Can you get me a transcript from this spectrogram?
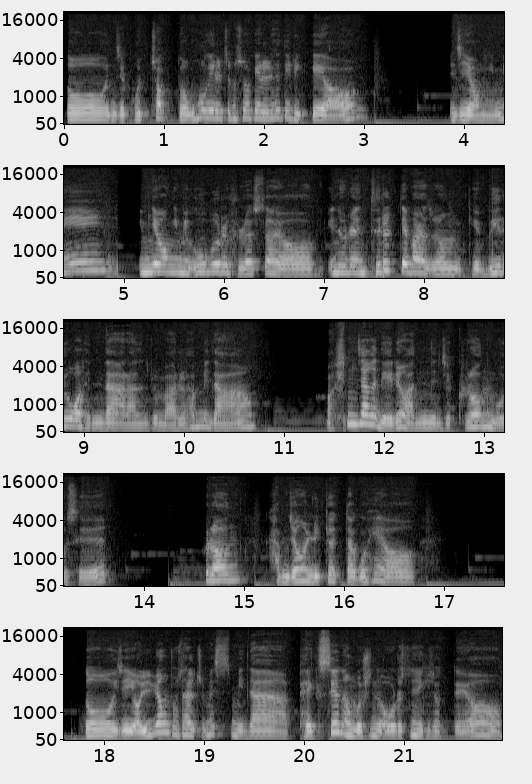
또 이제 고척돔 호기를 좀 소개를 해드릴게요. 이제 영님이 임영웅님이 우부를 불렀어요. 이 노래는 들을 때마다 좀 이렇게 위로가 된다라는 좀 말을 합니다. 막 심장을 내려앉는 이제 그런 모습, 그런 감정을 느꼈다고 해요. 또 이제 연령 조사를 좀 했습니다. 100세 넘으시는 어르신이 계셨대요.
